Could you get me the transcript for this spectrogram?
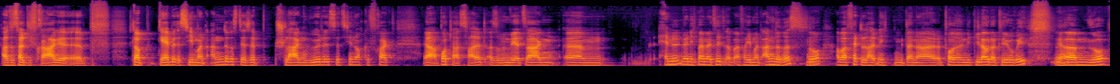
also ist halt die Frage, äh, pff, ich glaube, gäbe es jemand anderes, der Sepp schlagen würde, ist jetzt hier noch gefragt. Ja, Bottas halt. Also wenn wir jetzt sagen, ähm, Hamilton wäre nicht bei Mercedes, aber einfach jemand anderes, so, aber Vettel halt nicht mit deiner tollen Niki Lauda-Theorie, Ja. ähm, so,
